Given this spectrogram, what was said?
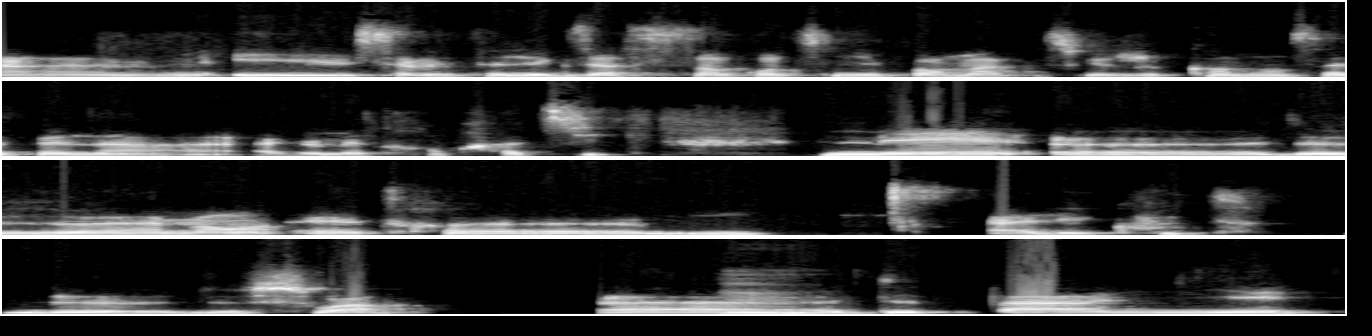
euh, et ça va être un exercice en continu pour moi parce que je commence à peine à, le mettre en pratique, mais euh, de vraiment être à l'écoute de, de, soi, mm. de pas nier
